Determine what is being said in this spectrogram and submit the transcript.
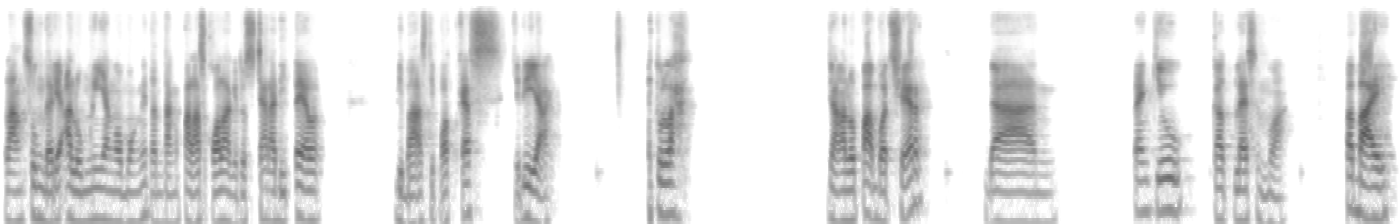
langsung dari alumni yang ngomongin tentang kepala sekolah gitu secara detail dibahas di podcast. Jadi ya itulah jangan lupa buat share dan thank you God bless semua. Bye bye.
